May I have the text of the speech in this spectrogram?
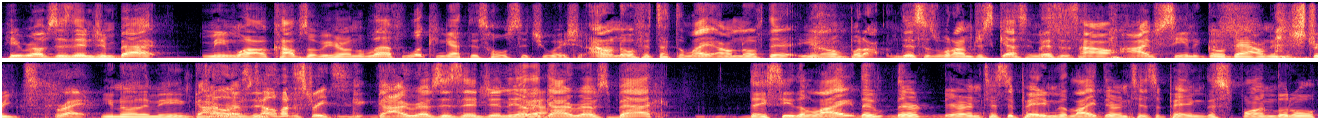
he revs his engine back. Meanwhile, cops over here on the left looking at this whole situation. I don't know if it's at the light. I don't know if they're you know, but I, this is what I'm just guessing. This is how I've seen it go down in the streets. Right. You know what I mean? Guy Tell us- his- tell us about the streets. Guy revs his engine. The other Yeah. guy revs back. They see the light. They, they're they're anticipating the light. They're anticipating this fun little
